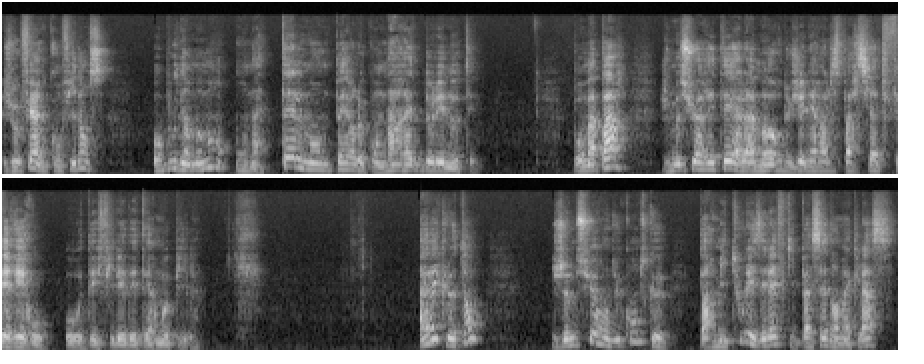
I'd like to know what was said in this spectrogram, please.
Je vais vous faire une confidence. Au bout d'un moment, on a tellement de perles qu'on arrête de les noter. Pour ma part, je me suis arrêté à la mort du général spartiate Ferrero au défilé des Thermopyles. Avec le temps, je me suis rendu compte que, parmi tous les élèves qui passaient dans ma classe,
